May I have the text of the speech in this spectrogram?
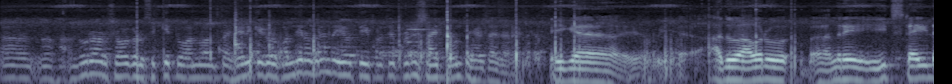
ಆ, ನೂರಾರು ಶವಗಳು ಸಿಕ್ಕಿತ್ತು ಅನ್ನುವಂಥ ಹೇಳಿಕೆಗಳು ಬಂದಿರೋದ್ರಿಂದ ಇವತ್ತು ಈ ಪ್ರತಿ ಪ್ರೊಡ್ಯೂಸ್ ಆಯಿತು ಅಂತ ಹೇಳ್ತಾ ಇದ್ದಾರೆ. ಈಗ ಅದು ಅವರು ಅಂದರೆ each side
